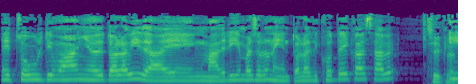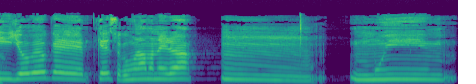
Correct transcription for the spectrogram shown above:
estos últimos años de toda la vida en Madrid, en Barcelona y en todas las discotecas, ¿sabes? Sí, claro. Y yo veo que, que eso, que es una manera mm, muy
